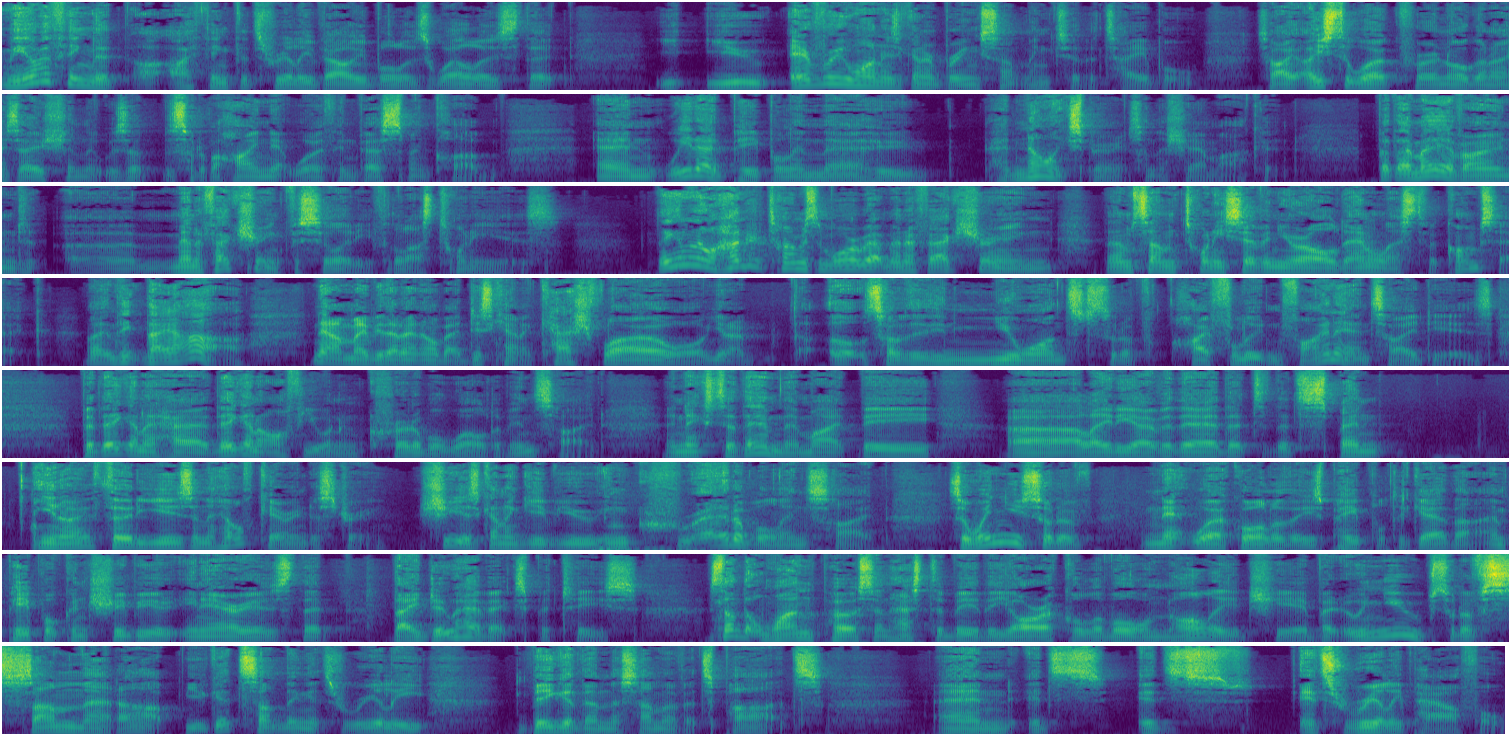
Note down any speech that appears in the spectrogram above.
the other thing that I think that's really valuable as well is that you, everyone is going to bring something to the table. So I, I, used to work for an organization that was a sort of a high net worth investment club, and we'd had people in there who had no experience on the share market, but they may have owned a manufacturing facility for the last 20 years. They're going to know 100 times more about manufacturing than some 27 year old analyst for CommSec. I think they are. Now, maybe they don't know about discounted cash flow or, you know, sort of these nuanced sort of highfalutin finance ideas but they're going to have they're going to offer you an incredible world of insight. And next to them, there might be uh, a lady over there that that's spent you know, 30 years in the healthcare industry. She is going to give you incredible insight. So when you sort of network all of these people together and people contribute in areas that they do have expertise, it's not that one person has to be the oracle of all knowledge here, but when you sort of sum that up, you get something that's really bigger than the sum of its parts. And it's, it's, it's really powerful.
